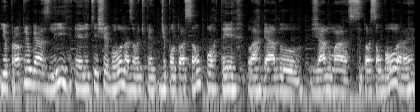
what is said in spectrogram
E o próprio Gasly, ele que chegou na zona de, de pontuação por ter largado já numa situação boa, né?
